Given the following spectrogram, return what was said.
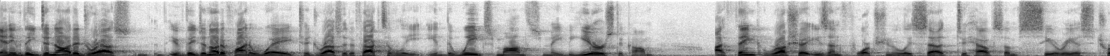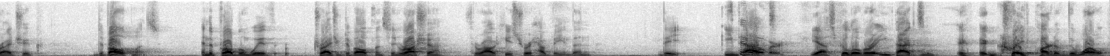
And if they do not address, if they do not find a way to address it effectively in the weeks, months, maybe years to come, I think Russia is unfortunately set to have some serious tragic developments. And the problem with tragic developments in Russia throughout history have been then they impact spillover. Yeah, spillover impacts mm -hmm. a, a, great part of the world.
